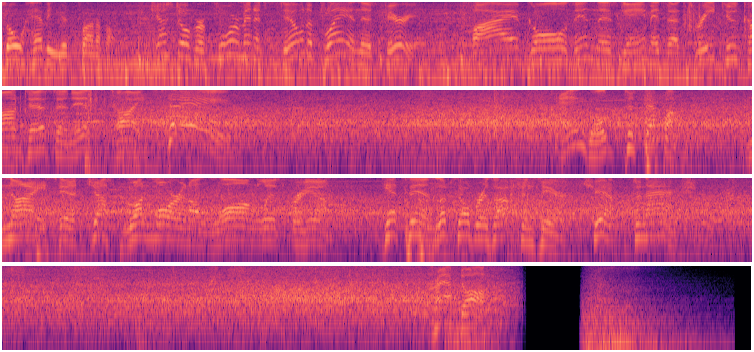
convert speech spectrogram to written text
so heavy in front of them. Just over four minutes still to play in this period. Five goals in this game. It's a 3-2 contest, and it's tight. Save! Angled to step up. Nice hit. Just one more in a long list for him. Gets in, looks over his options here. Chip to Nash. Grabbed off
